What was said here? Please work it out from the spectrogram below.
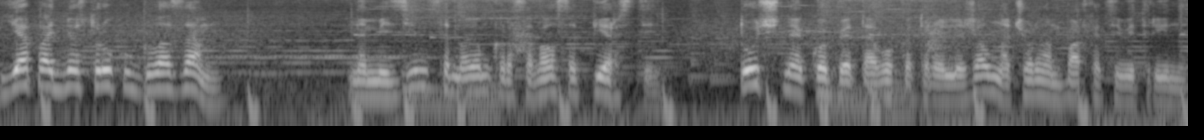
Я поднес руку к глазам. На мизинце моем красовался перстень, точная копия того, который лежал на черном бархате витрины.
